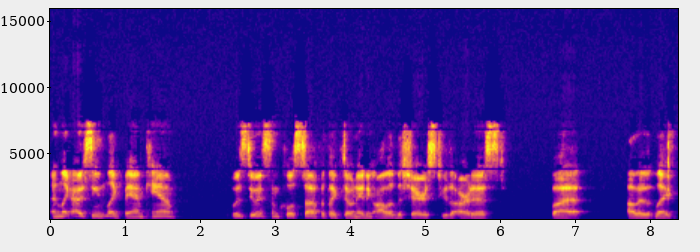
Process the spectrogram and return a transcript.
and like I've seen like Bandcamp was doing some cool stuff with like donating all of the shares to the artist, but other like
